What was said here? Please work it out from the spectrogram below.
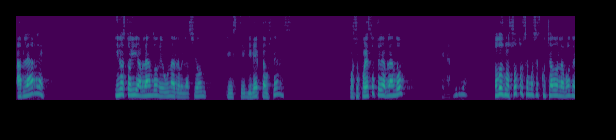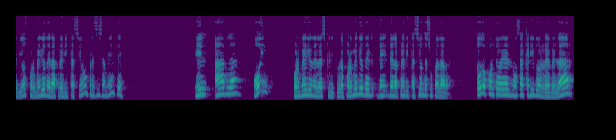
hablarle? Y no estoy hablando de una revelación este, directa a ustedes. Por supuesto, estoy hablando de la Biblia. Todos nosotros hemos escuchado la voz de Dios por medio de la predicación, precisamente. Él habla hoy por medio de la escritura, por medio de, la predicación de su palabra. Todo cuanto Él nos ha querido revelar,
